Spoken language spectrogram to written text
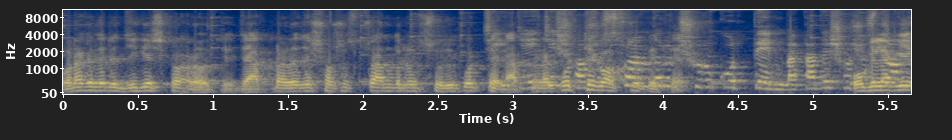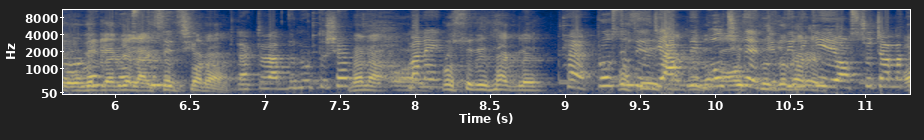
ওনাকে যেটা জিজ্ঞেস করা উচিত যে আপনারা যে সশস্ত্র আন্দোলন শুরু করছেন আপনারা কোথেকে অস্ত্র পেতেন। শুরু করতেন বা তাদের সশস্ত্র ওগুলা কি- আন্দোলনের ওগুলা কি প্রস্তুতি করা? ডাক্তার আব্দুল মুত্তার সাহেব না না মানে প্রস্তুতি থাকলে। হ্যাঁ প্রস্তুতি যে আপনি বলছিলেন যে তিনি কি অস্ত্র চালাতে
